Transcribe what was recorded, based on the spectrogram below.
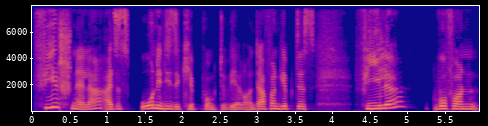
viel schneller, als es ohne diese Kipppunkte wäre. Und davon gibt es viele, wovon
